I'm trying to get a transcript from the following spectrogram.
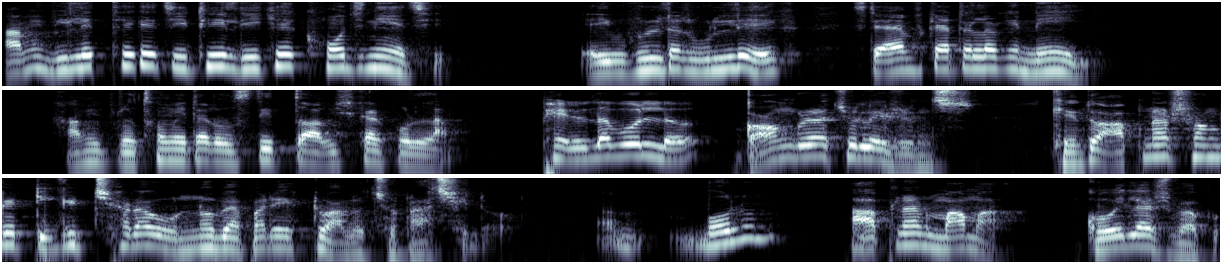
আমি বিলেত থেকে চিঠি লিখে খোঁজ নিয়েছি। এই ভুলটার উল্লেখ স্ট্যাম্প ক্যাটালগে নেই। আমি প্রথম এটার অস্তিত্ব আবিষ্কার করলাম। ফেলুদা বলল কংগ্রাচুলেশনস কিন্তু আপনার সঙ্গে টিকিট ছাড়াও অন্য ব্যাপারে একটু আলোচনা ছিল। বলুন। আপনার মামা কৈলাসবাবু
